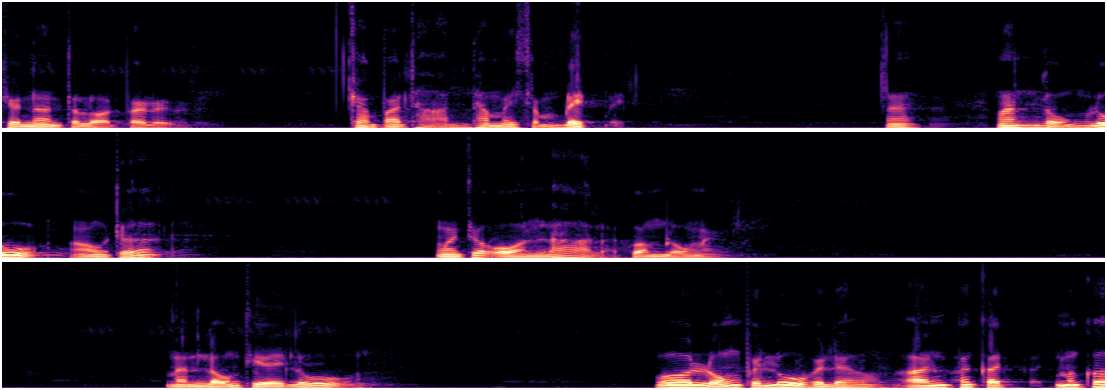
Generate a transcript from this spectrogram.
เช่นนั้นตลอดไปเลยกรรมฐานทำให้สำเร็จนะมันหลงรู้เอาเถอะ มันจะอ่อนล้าละความหลงนะ มันหลงที่ได้รู้ว่าหลงเป็นรู้ไปแล้วอันมันก็มันก็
